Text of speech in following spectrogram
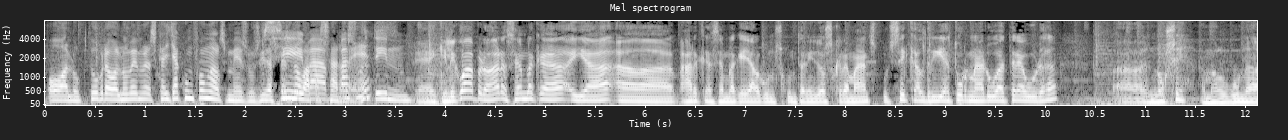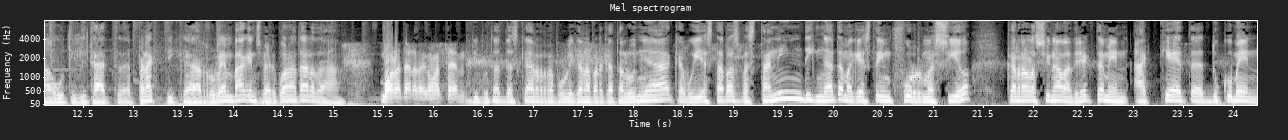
o a l'octubre o al novembre? És que ja confon els mesos i després sí, no va, va, passar va res. sortint. Eh, Quiliquà, però ara sembla que hi ha, eh, ara que sembla que hi ha alguns contenidors cremats, potser caldria tornar-ho a treure, eh, no ho sé, amb alguna utilitat pràctica. Rubén Wagensberg, bona tarda. Bona tarda, com estem? Diputat d'Esquerra Republicana per Catalunya, que avui estaves bastant indignat amb aquesta informació que relacionava directament aquest eh, document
